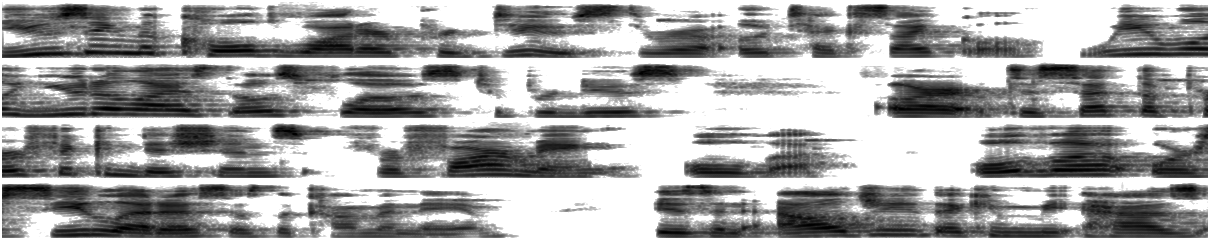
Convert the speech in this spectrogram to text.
Using the cold water produced through our OTEC cycle, we will utilize those flows to produce or to set the perfect conditions for farming ulva. Ulva, or sea lettuce as the common name, is an algae that can be, has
